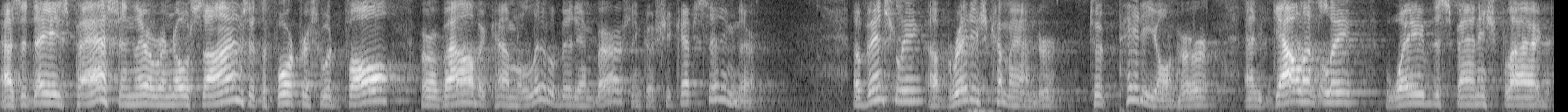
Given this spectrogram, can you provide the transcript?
As the days passed and there were no signs that the fortress would fall, her vow became a little bit embarrassing because she kept sitting there. Eventually, a British commander took pity on her and gallantly waved the Spanish flag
